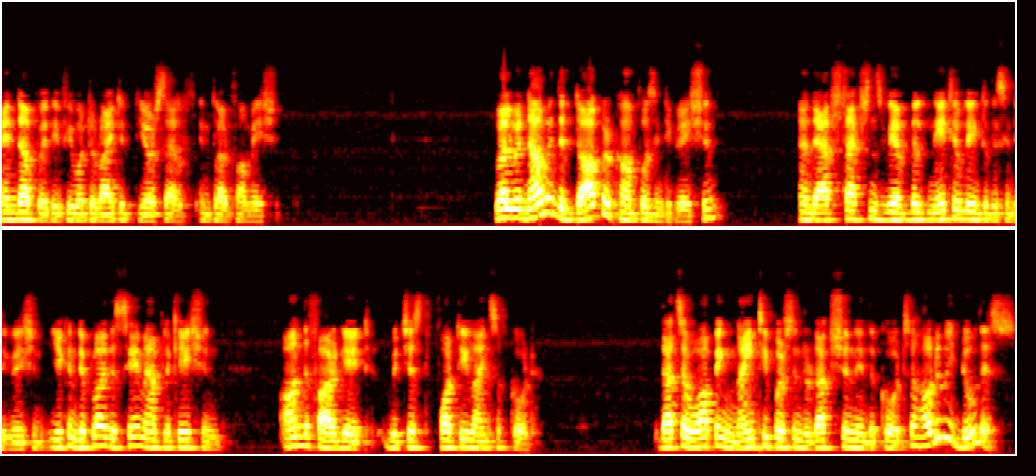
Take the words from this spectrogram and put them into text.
end up with if you were to write it yourself in CloudFormation. Well, with now with the Docker Compose integration and the abstractions we have built natively into this integration, you can deploy the same application on the Fargate with just 40 lines of code. That's a whopping 90% reduction in the code. So how do we do this?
